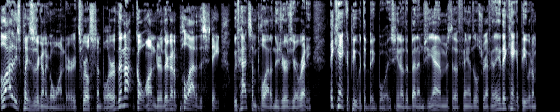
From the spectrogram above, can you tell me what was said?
A lot of these places are going to go under. It's real simple. Or they're not go under. They're going to pull out of the state. We've had some pull out of New Jersey already. They can't compete with the big boys. You know, the BetMGMs, the FanDuel's. They, they can't compete with them.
